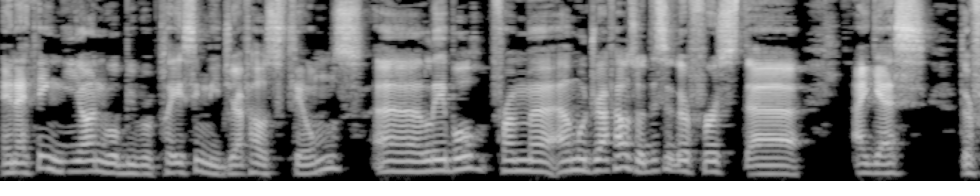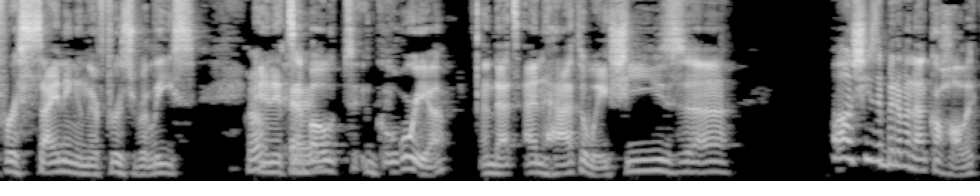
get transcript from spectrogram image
And I think Neon will be replacing the Drafthouse Films uh, label from uh, Alamo Drafthouse. So this is their first, uh, I guess, their first signing and their first release. Okay. And it's about Gloria, and that's Anne Hathaway. She's, uh, well, she's a bit of an alcoholic,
